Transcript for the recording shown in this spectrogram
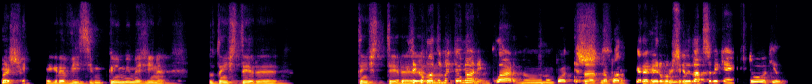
Pois. É, é gravíssimo. Porque imagina, tu tens de ter. Eh, tens de ter. Tem que ser completamente um... anónimo, claro. Não, não pode, não pode querer haver uma possibilidade de saber quem é que votou aquilo.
